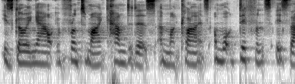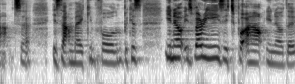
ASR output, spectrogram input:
is going out in front of my candidates and my clients, and what difference is that uh, is that making for them? Because you know it's very easy to put out, you know, the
